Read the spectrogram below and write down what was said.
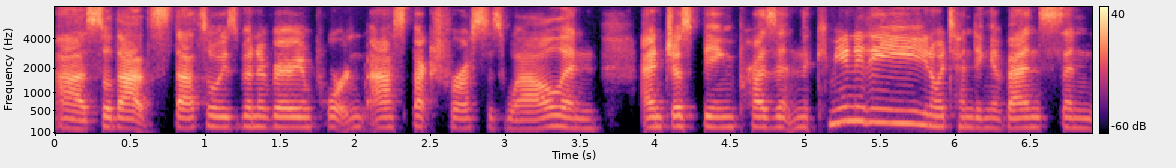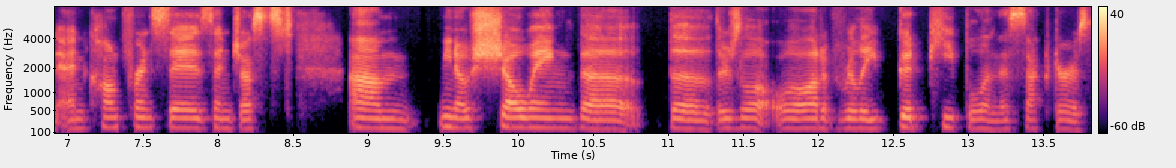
Uh, so that's that's always been a very important aspect for us as well and and just being present in the community you know attending events and and conferences and just um, you know showing the the there's a lot, a lot of really good people in this sector as,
